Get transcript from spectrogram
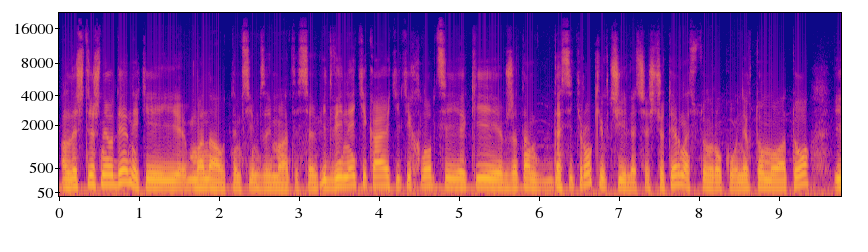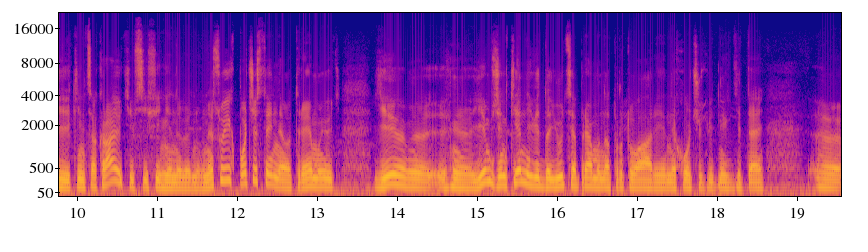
але ж ти ж не один, який манав тим всім займатися. Від війни тікають і ті хлопці, які вже там 10 років чиляться, з 14-го року вони в тому АТО і кінця краю ті всі фіні не. Вони своїх почестей не отримують. Їм, е, їм жінки не віддаються прямо на тротуарі, не хочуть від них дітей. Е,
